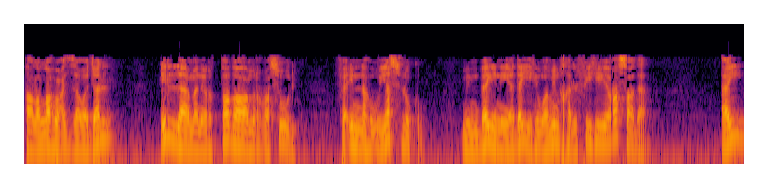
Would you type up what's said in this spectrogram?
قال الله عز وجل إلا من ارتضى من رسول فإنه يسلك من بين يديه ومن خلفه رصدا. أي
